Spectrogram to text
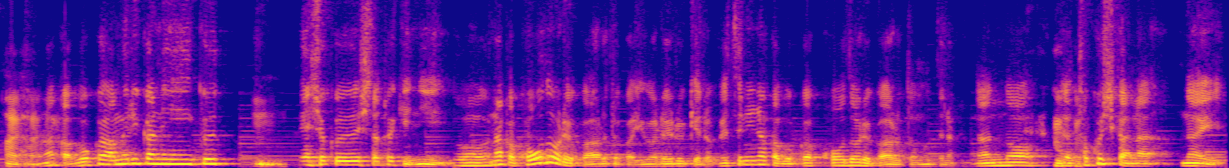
うんはいはい、なんか僕はアメリカに行く転職した時になんか行動力あるとか言われるけど別になんか僕は行動力あると思ってなくて何の 得しかない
